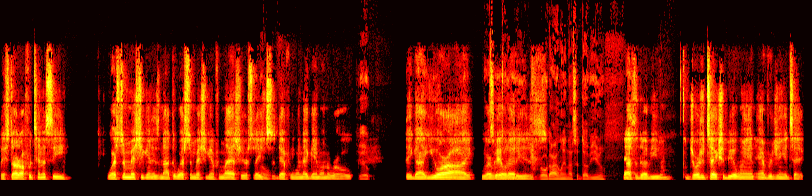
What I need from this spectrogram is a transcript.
they start off with Tennessee. Western Michigan is not the Western Michigan from last year, so they No. should definitely win that game on the road. Yep. They got URI, whoever the hell that W. is. Rhode Island. That's a W. That's a W. Georgia Tech should be a win, and Virginia Tech.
